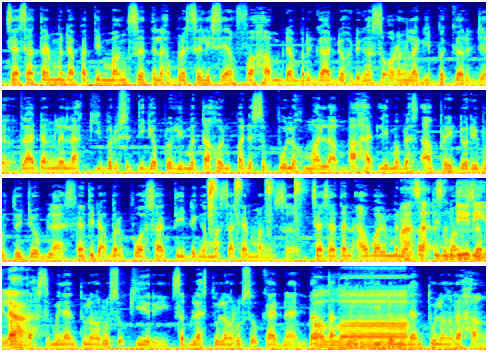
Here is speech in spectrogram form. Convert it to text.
Siasatan mendapati mangsa telah berselisihan faham dan bergaduh dengan seorang lagi pekerja. Ladang lelaki berusia 35 tahun pada 10 malam Ahad 15 April 2017 yang tidak berpuas hati dengan masakan mangsa. Siasatan awal Masak mendapati mangsa sendirilah. patah 9 tulang rusuk kiri, 11 tulang rusuk kanan, retak Allah. tulang hidung dan tulang rahang,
